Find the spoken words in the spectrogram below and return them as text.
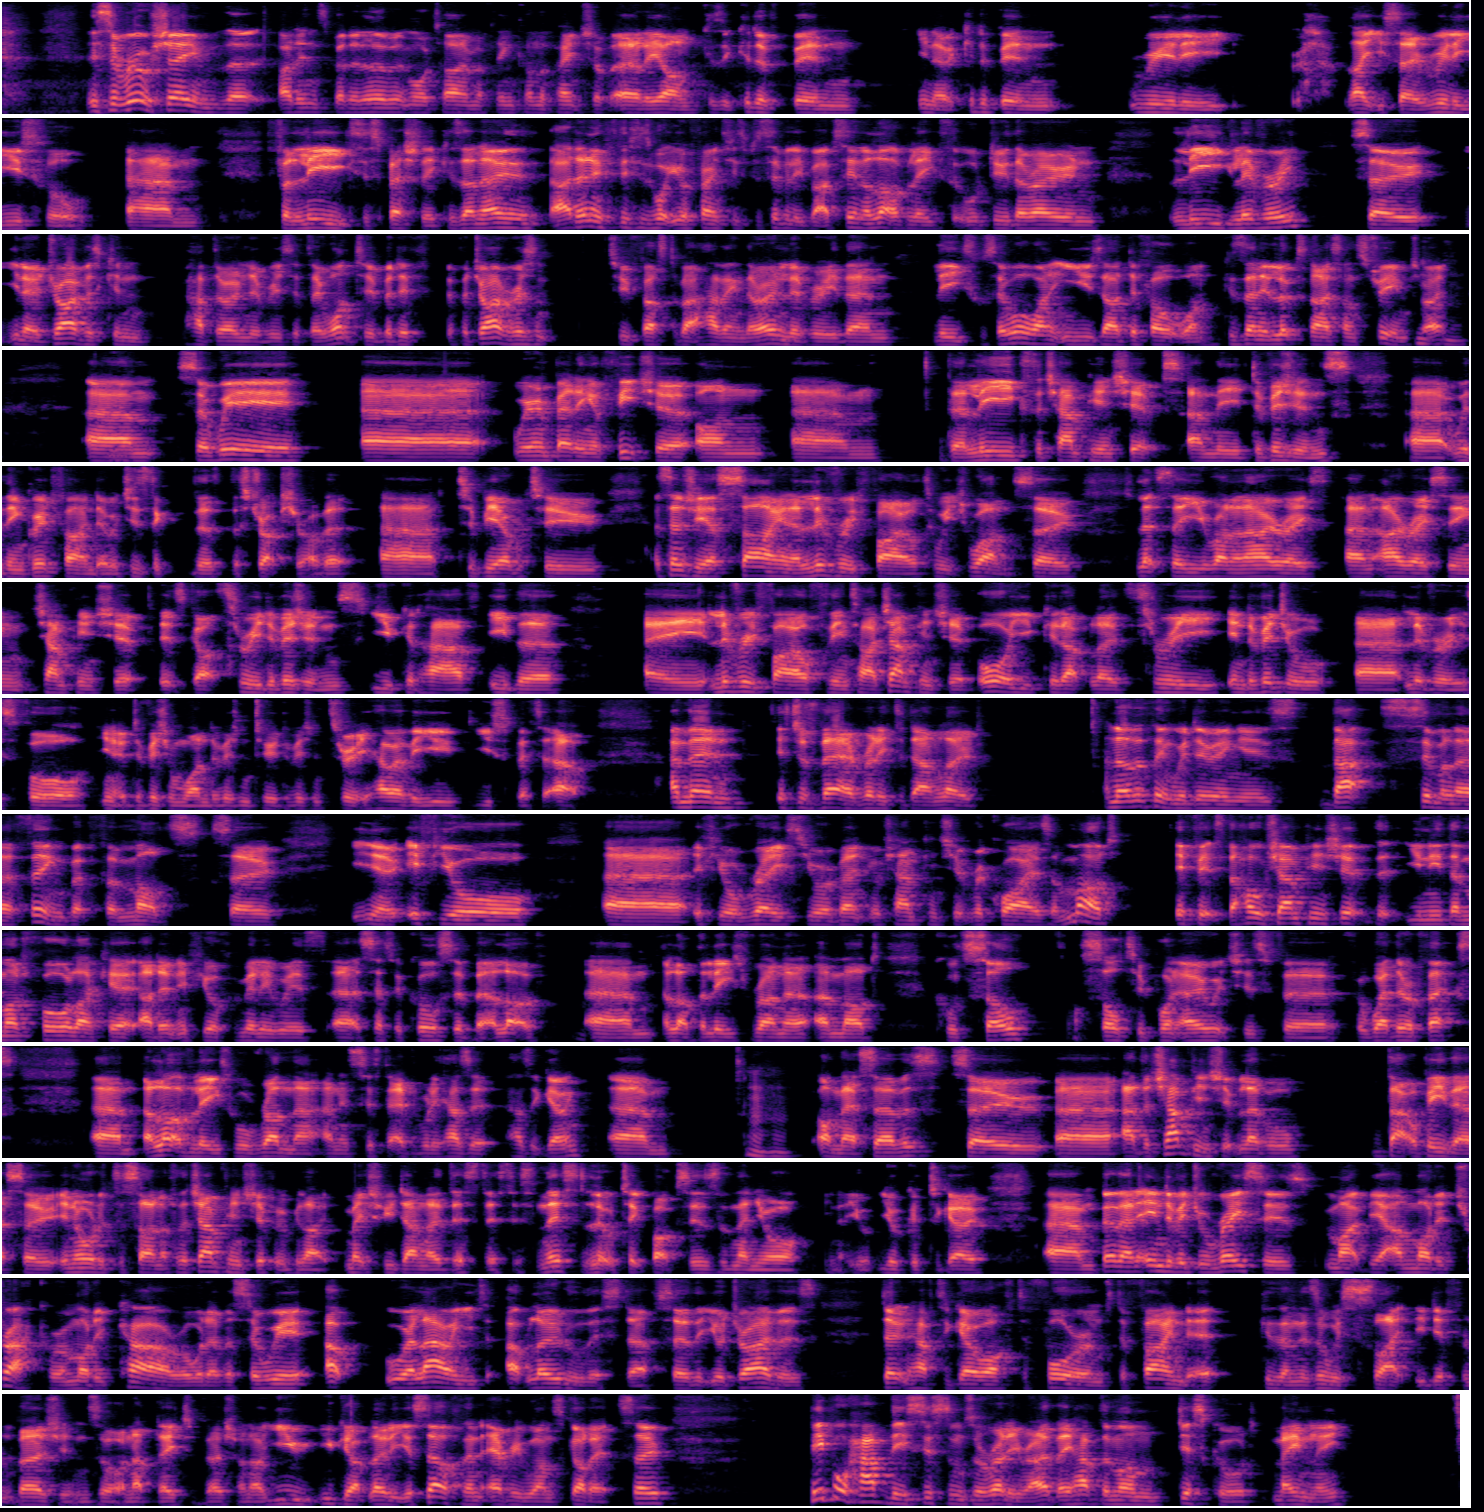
it's a real shame that I didn't spend a little bit more time, I think, on the paint shop early on because it could have been, you know, it could have been really, like you say, really useful um, for leagues, especially because I know I don't know if this is what you're referring to specifically, but I've seen a lot of leagues that will do their own league livery. So you know, drivers can have their own liveries if they want to, but if if a driver isn't too fussed about having their own livery, then leagues will say, well, why don't you use our default one? Because then it looks nice on streams, right? Mm-hmm. Um, so we're uh, we're embedding a feature on um, the leagues, the championships, and the divisions uh, within GridFinder, which is the, the, the structure of it, uh, to be able to essentially assign a livery file to each one. So let's say you run an iRace an iRacing championship, it's got three divisions. You could have either a livery file for the entire championship, or you could upload three individual uh, liveries for you know Division One, Division Two, Division Three, however you you split it up and then it's just there ready to download. Another thing we're doing is that similar thing, but for mods. So, you know, if your uh, if your race, your event, your championship requires a mod, if it's the whole championship that you need the mod for, like I don't know if you're familiar with uh, Assetto Corsa, but a lot of um, a lot of the leagues run a, a mod called Sol or Sol 2.0, which is for for weather effects. Um, a lot of leagues will run that and insist that everybody has it has it going. Um, mm-hmm. on their servers. So uh, at the championship level, that will be there. So in order to sign up for the championship, it would be like make sure you download this, this, this, and this little tick boxes, and then you're you know you're, you're good to go. Um, but then individual races might be at a modded track or a modded car or whatever. So we're up we're allowing you to upload all this stuff so that your drivers don't have to go off to forums to find it because then there's always slightly different versions or an updated version. Or you you can upload it yourself, and then everyone's got it. So people have these systems already, right? They have them on Discord mainly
